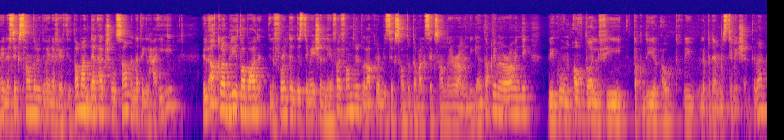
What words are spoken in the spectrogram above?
وهنا 600 وهنا 50 طبعا ده ال actual sum الناتج الحقيقي. الأقرب لي طبعا ال front end estimation اللي هي 500 والأقرب لي 600 طبعا 600 rounding يعني تقريبا ال rounding بيكون أفضل في التقدير أو التقريب اللي بنعمل estimation تمام؟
